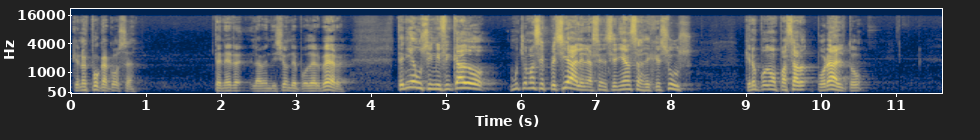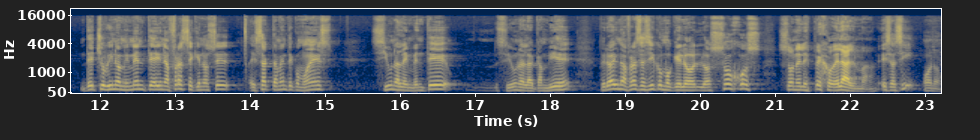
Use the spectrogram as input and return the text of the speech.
que no es poca cosa tener la bendición de poder ver. Tenía un significado mucho más especial en las enseñanzas de Jesús que no podemos pasar por alto. De hecho, vino a mi mente, hay una frase que no sé exactamente cómo es, si una la inventé, si una la cambié, pero hay una frase así como que los ojos son el espejo del alma. ¿Es así o no?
